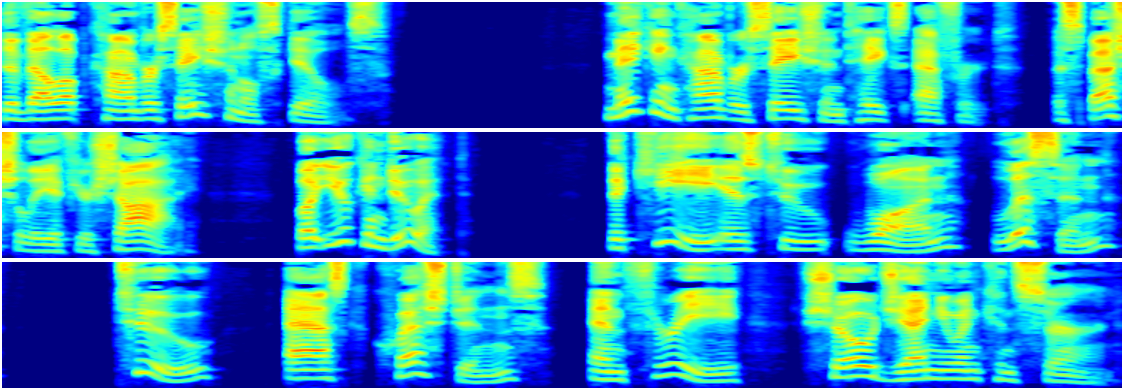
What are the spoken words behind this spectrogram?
Develop conversational skills. Making conversation takes effort, especially if you're shy, but you can do it. The key is to 1. Listen, 2. Ask questions, and 3. Show genuine concern.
